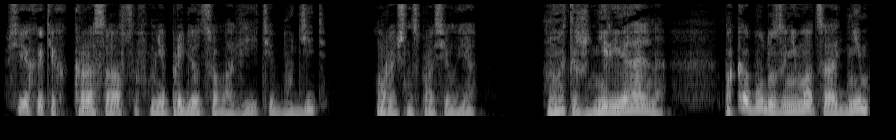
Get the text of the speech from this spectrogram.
Всех этих красавцев мне придется ловить и будить? мрачно спросил я. Но это же нереально. Пока буду заниматься одним,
